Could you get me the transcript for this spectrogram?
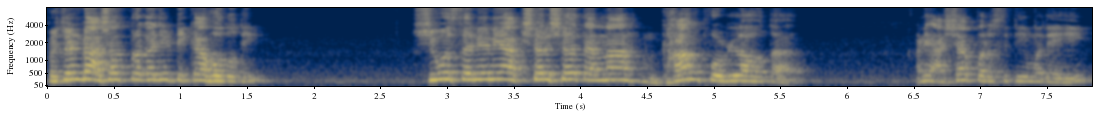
प्रचंड अशाच प्रकारची टीका होत होती. शिवसेनेने अक्षरशः त्यांना घाम फोडला होता. आणि अशा परिस्थितीमध्येही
